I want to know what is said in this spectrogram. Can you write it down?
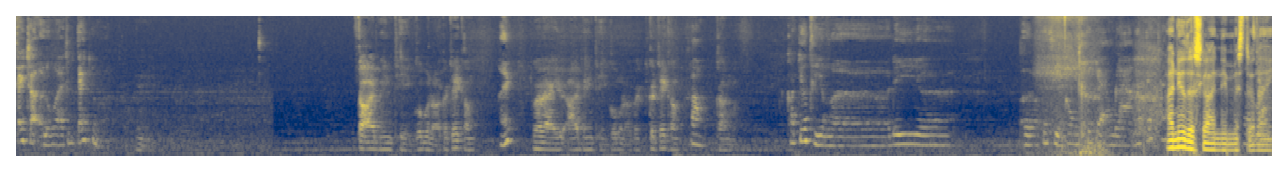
Cháy sợ luôn à, chứ cháy luôn. Ừ. Có ai bên thiền của bà nội có chết không? Ấy. Có ai ai bên thiền của bà nội có, có chết không? Không. Không. Có chuyến thuyền ờ, đi ờ, ờ, cái thuyền con cái gà ông làng nó cháy I knew this guy named Mr. Lang.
